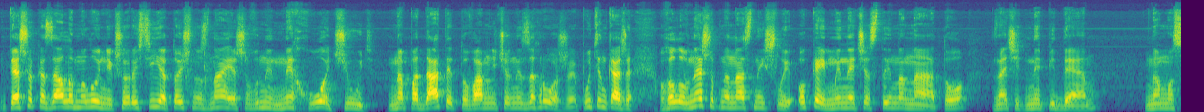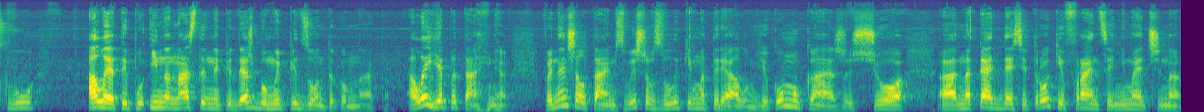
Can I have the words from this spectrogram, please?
І те, що казала Мелоні, якщо Росія точно знає, що вони не хочуть нападати, то вам нічого не загрожує. Путін каже: головне, щоб на нас не йшли. Окей, ми не частина НАТО, значить, не підемо на Москву. Але, типу, і на нас ти не підеш, бо ми під зонтиком НАТО. Але є питання. Financial Times вийшов з великим матеріалом, в якому каже, що на 5-10 років Франція, Німеччина,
